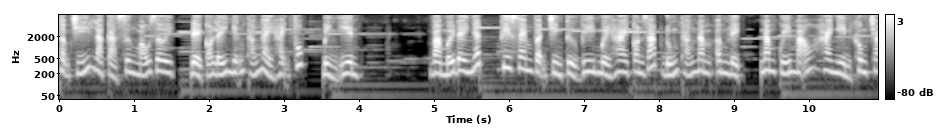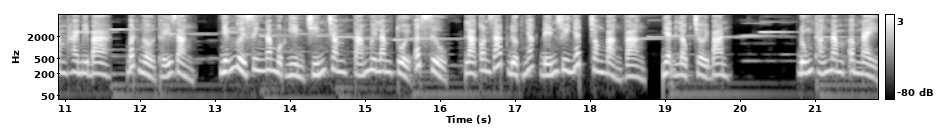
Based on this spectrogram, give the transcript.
thậm chí là cả xương máu rơi để có lấy những tháng ngày hạnh phúc, bình yên. Và mới đây nhất, khi xem vận trình tử vi 12 con giáp đúng tháng 5 âm lịch, năm Quý Mão 2023, bất ngờ thấy rằng những người sinh năm 1985 tuổi Ất Sửu là con giáp được nhắc đến duy nhất trong bảng vàng, nhận lộc trời ban. Đúng tháng 5 âm này,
